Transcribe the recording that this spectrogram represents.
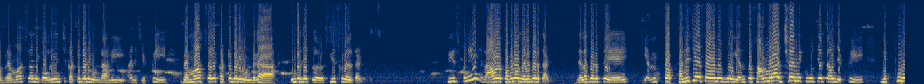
బ్రహ్మాస్త్రాన్ని గౌరవించి కట్టుబడి ఉండాలి అని చెప్పి బ్రహ్మాస్త్రాన్ని కట్టుబడి ఉండగా ఇంద్రజిత్ తీసుకుని వెళ్తాడు. తీసుకుని రావణ సభలో నిలబెడతాడు. నిలబెడితే ఎంత పని చేసావు నువ్వు ఎంత సామ్రాజ్యాన్ని కూల్చేసావు అని చెప్పి నిప్పులు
